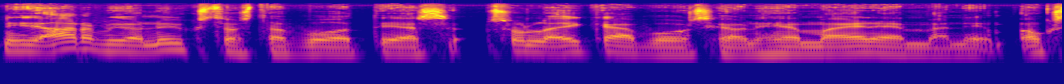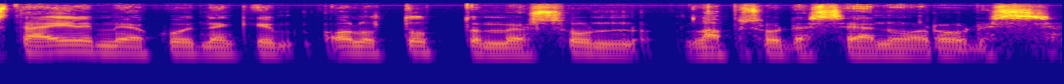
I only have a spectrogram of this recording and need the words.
Niin Arvi on 11-vuotias, sulla ikävuosia on hieman enemmän, niin onko tämä ilmiö kuitenkin ollut tuttu myös sun lapsuudessa ja nuoruudessa?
